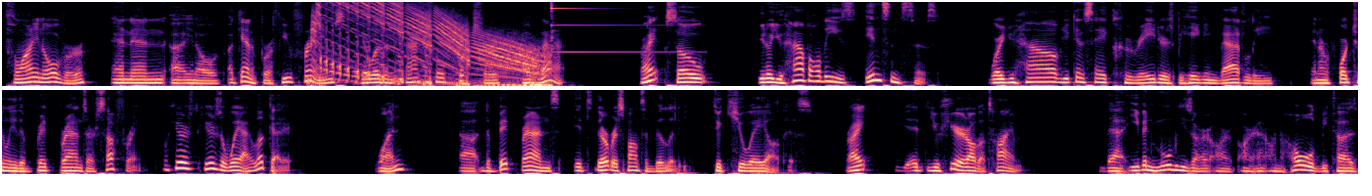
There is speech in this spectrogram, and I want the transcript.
flying over and then uh, you know again for a few frames there was an actual picture of that right? So you know you have all these instances where you have you can say creators behaving badly and unfortunately the big brands are suffering. Well here's here's the way i look at it. One uh, the big brands it's their responsibility to qa all this right? It, you hear it all the time that even movies are, are are on hold because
